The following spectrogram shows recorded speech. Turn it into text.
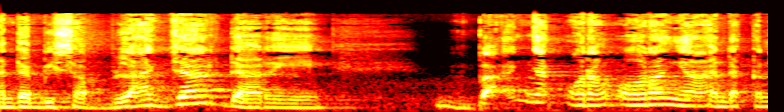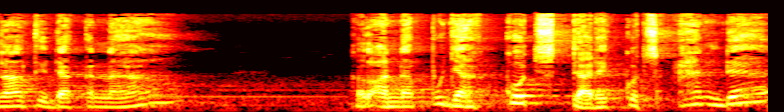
Anda bisa belajar dari banyak orang-orang yang Anda kenal tidak kenal. Kalau Anda punya coach dari coach Anda,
